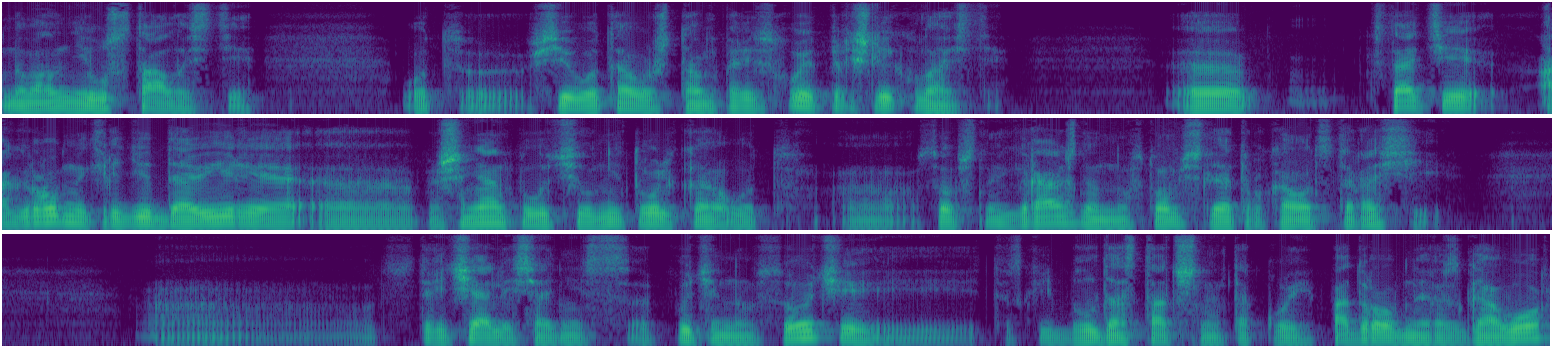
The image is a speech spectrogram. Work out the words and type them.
на волне усталости – от э, всего того, что там происходит, пришли к власти. Э, кстати, огромный кредит доверия э, Пашинян получил не только от собственных граждан, но в том числе от руководства России. Встречались они с Путиным в Сочи, и, так сказать, был достаточно такой подробный разговор.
